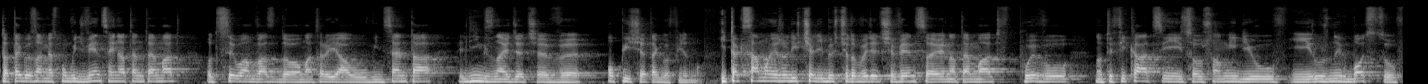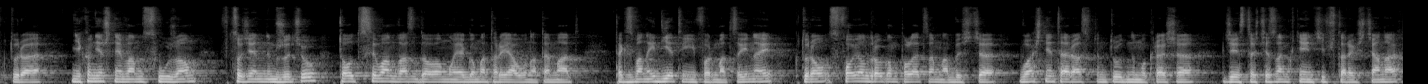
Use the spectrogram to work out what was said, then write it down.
Dlatego zamiast mówić więcej na ten temat, odsyłam Was do materiału Vincenta. Link znajdziecie w opisie tego filmu. I tak samo, jeżeli chcielibyście dowiedzieć się więcej na temat wpływu notyfikacji, social mediów i różnych bodźców, które niekoniecznie Wam służą w codziennym życiu, to odsyłam Was do mojego materiału na temat tak zwanej diety informacyjnej, którą swoją drogą polecam, abyście właśnie teraz, w tym trudnym okresie, gdzie jesteście zamknięci w czterech ścianach,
